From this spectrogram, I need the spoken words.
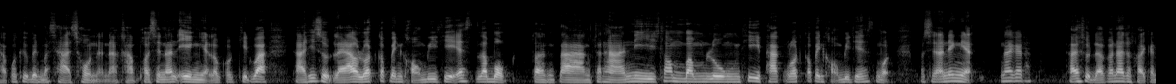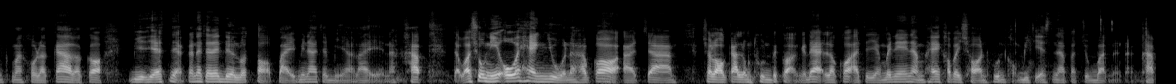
ครับก็คือเป็นประชาชนนะครับเพราะฉะนั้นเองเนี่ยเราก็คิดว่าท้ายที่สุดแล้วรถก็เป็นของ BTS ระบบต่างๆ สถานีซ่อมบำรุงที่พักรถก็เป็นของ BTS หมด เพราะฉะนั้นเองเนี่ยน่าจะท้ายสุดแล้วก็น่าจะถอยกันมาโคละก้าแล้วก็ BTS เนี่ยก็น่าจะได้เดินรถต่อไปไม่น่าจะมีอะไรนะครับ แต่ว่าช่วงนี้โอเวอร์แฮงอยู่นะครับ ก็อาจจะชะลอการลงทุนไปก่อนก็ได้ แล้วก็อาจจะยังไม่แนะนำให้เข้าไปช้อนหุ้นของ BTS นปัจจุบันนะครับ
